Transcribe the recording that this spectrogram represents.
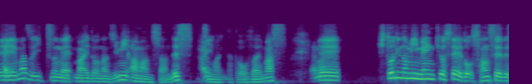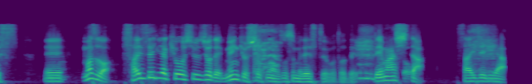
えーはいまず1通目、毎度おなじみ、アマンさんです。いはいつもありがとうございます。ええー一人飲み免許制度賛成です。えーまずは、サイゼリア教習所で免許取得がおすすめです ということで、出ました。サイゼリア。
